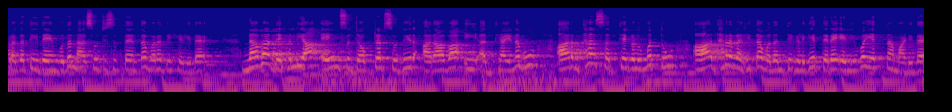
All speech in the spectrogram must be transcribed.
ಪ್ರಗತಿ ಇದೆ ಎಂಬುದನ್ನು ಸೂಚಿಸುತ್ತೆ ಅಂತ ವರದಿ ಹೇಳಿದೆ. ನವದೆಹಲಿಯ ಏಮ್ಸ್ ಡಾಕ್ಟರ್ ಸುಧೀರ್ ಅರಾವಾ ಈ ಅಧ್ಯಯನವು ಅರ್ಧ ಸತ್ಯಗಳು ಮತ್ತು ಆಧಾರರಹಿತ ವದಂತಿಗಳಿಗೆ ತೆರೆ ಎಳೆಯುವ ಯತ್ನ ಮಾಡಿದೆ.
